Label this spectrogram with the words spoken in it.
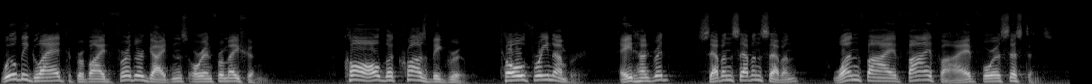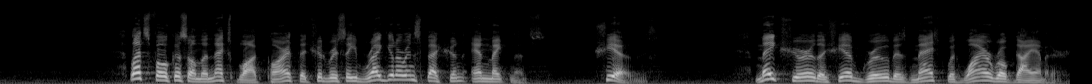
we'll be glad to provide further guidance or information. Call the Crosby Group, toll-free number 800 777 1555 for assistance. Let's focus on the next block part that should receive regular inspection and maintenance sheaves. Make sure the sheave groove is matched with wire rope diameter.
